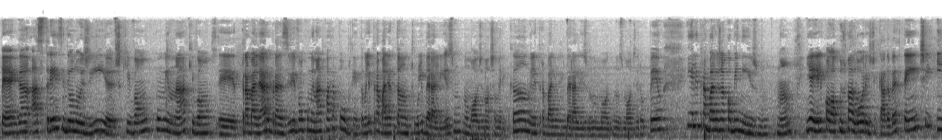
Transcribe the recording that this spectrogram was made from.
pega as três ideologias que vão culminar, que vão é, trabalhar o Brasil e vão culminar com a República. Então ele trabalha tanto o liberalismo no modo norte-americano, ele trabalha o liberalismo no modo, nos modos europeus e ele trabalha o jacobinismo. Né? E aí ele coloca os valores de cada vertente e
